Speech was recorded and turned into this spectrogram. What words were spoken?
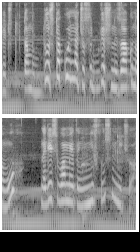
Я что-то там дождь такой начался бешеный за окном. Ух, надеюсь, вам это не слышно ничего.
